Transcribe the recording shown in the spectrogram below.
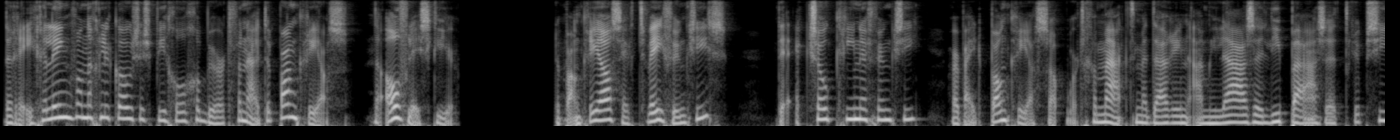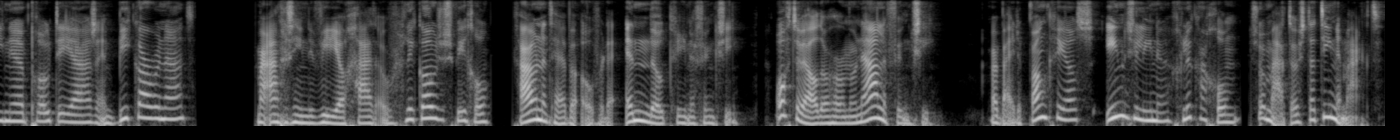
De regeling van de glucosespiegel gebeurt vanuit de pancreas, de alvleesklier. De pancreas heeft twee functies. De exocrine functie, waarbij de pancreassap wordt gemaakt met daarin amylase, lipase, trypsine, protease en bicarbonaat. Maar aangezien de video gaat over glucosespiegel, gaan we het hebben over de endocrine functie, oftewel de hormonale functie waarbij de pancreas insuline, glucagon, somatostatine maakt.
